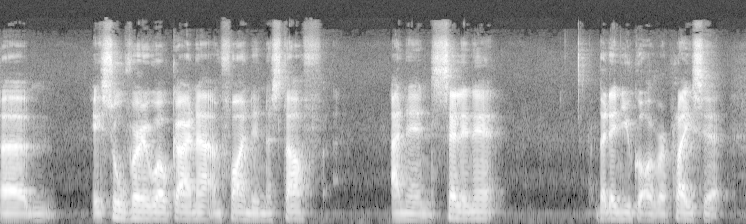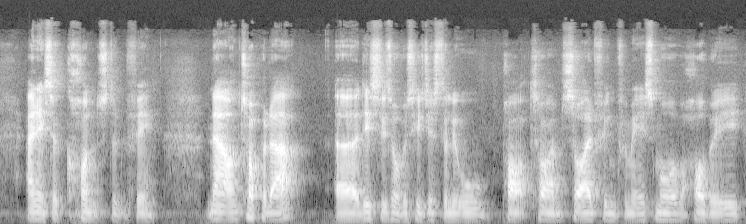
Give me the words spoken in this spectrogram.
Um, it's all very well going out and finding the stuff and then selling it, but then you've got to replace it, and it's a constant thing. Now, on top of that, uh, this is obviously just a little part-time side thing for me. It's more of a hobby.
